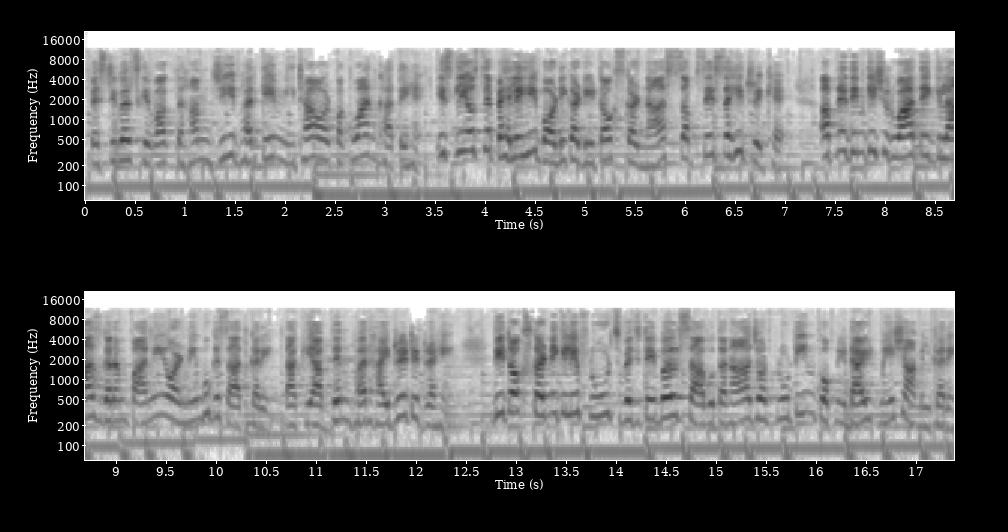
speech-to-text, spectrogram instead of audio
फेस्टिवल्स के वक्त हम जी भर के मीठा और पकवान खाते हैं। इसलिए उससे पहले ही बॉडी का डिटॉक्स करना सबसे सही ट्रिक है। अपने दिन की शुरुआत एक गिलास गर्म पानी और नींबू के साथ करें ताकि आप दिन भर हाइड्रेटेड रहें। डिटॉक्स करने के लिए फ्रूट्स वेजिटेबल्स साबुत अनाज और प्रोटीन को अपनी डाइट में शामिल करें।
